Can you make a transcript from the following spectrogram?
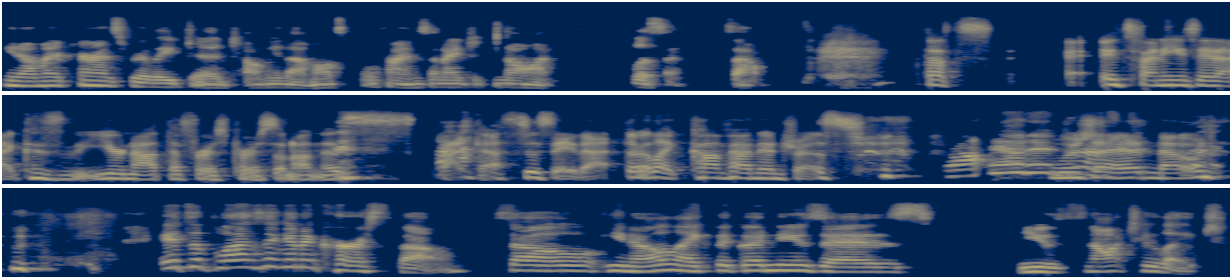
you know, my parents really did tell me that multiple times, and I did not listen. So that's it's funny you say that because you're not the first person on this podcast to say that. They're like compound interest. Compound interest. Wish I had known. it's a blessing and a curse though. So, you know, like the good news is you it's not too late.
